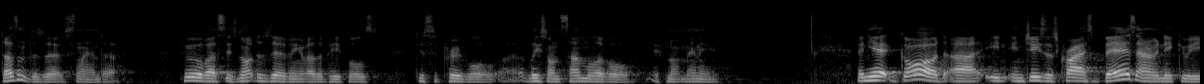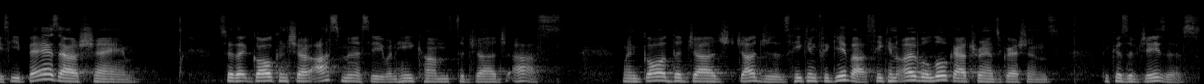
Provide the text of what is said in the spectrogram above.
doesn't deserve slander? Who of us is not deserving of other people's disapproval, uh, at least on some level, if not many? And yet, God, uh, in, in Jesus Christ, bears our iniquities, He bears our shame, so that God can show us mercy when He comes to judge us. When God the judge judges, He can forgive us, He can overlook our transgressions because of Jesus.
